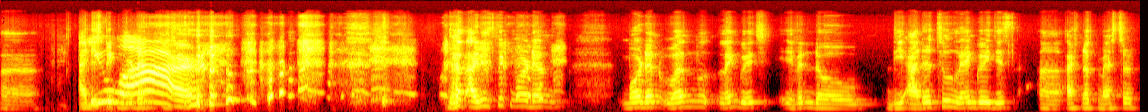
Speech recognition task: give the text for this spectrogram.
uh, I do speak you more than. but I do speak more than more than one language, even though the other two languages uh, I've not mastered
